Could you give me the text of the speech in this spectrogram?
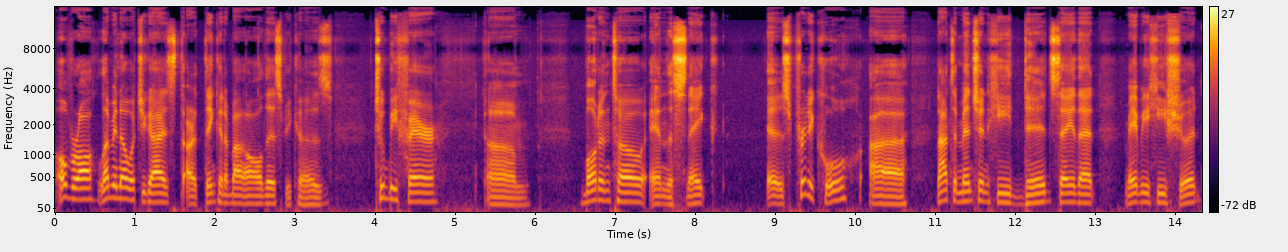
overall, let me know what you guys are thinking about all this because to be fair, um, Boruto and the snake is pretty cool. Uh, not to mention, he did say that maybe he should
